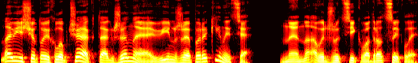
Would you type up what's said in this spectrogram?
навіщо той хлопчак так жене, він же перекинеться. Ненавиджу ці квадроцикли.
